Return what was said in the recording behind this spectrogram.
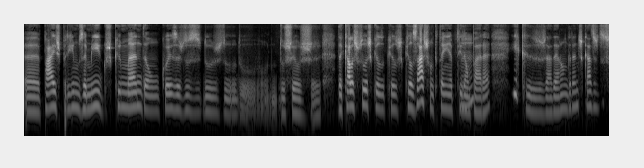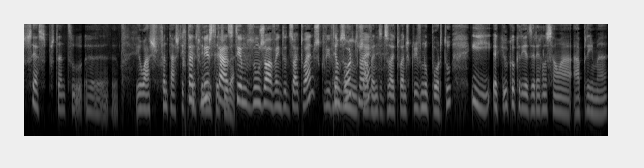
uh, pais, primos, amigos que mandam coisas dos, dos, do, do, dos seus, uh, daquelas pessoas que, que, eles, que eles acham que têm aptidão uhum. para e que já deram grandes casos de sucesso. Portanto, uh, eu acho fantástico. Portanto, neste iniciativa. caso, temos um jovem de 18 anos que vive temos Porto. Um jovem de 18 anos que vive no Porto e aquilo que eu queria dizer em relação à, à prima.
